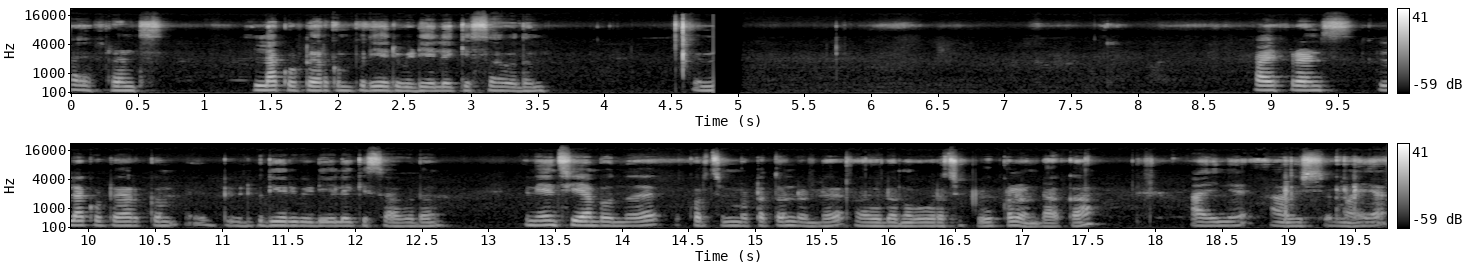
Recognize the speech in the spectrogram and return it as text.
ഹായ് ഫ്രണ്ട്സ് എല്ലാ കൂട്ടുകാർക്കും പുതിയൊരു വീഡിയോയിലേക്ക് സ്വാഗതം. ഹായ് ഫ്രണ്ട്സ് എല്ലാ കൂട്ടുകാർക്കും പുതിയൊരു വീഡിയോയിലേക്ക് സ്വാഗതം. ഇനി ഞാൻ ചെയ്യാൻ പോകുന്നത് കുറച്ച് മുട്ടത്തൊണ്ടുണ്ട് അതുകൊണ്ട് നമുക്ക് കുറച്ച് പൂക്കൾ ഉണ്ടാക്കാം. അതിന് ആവശ്യമായ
